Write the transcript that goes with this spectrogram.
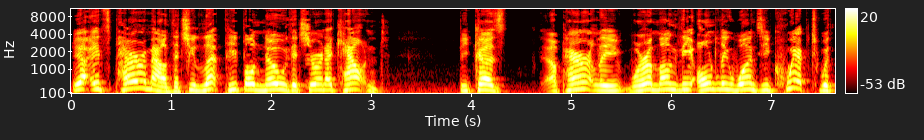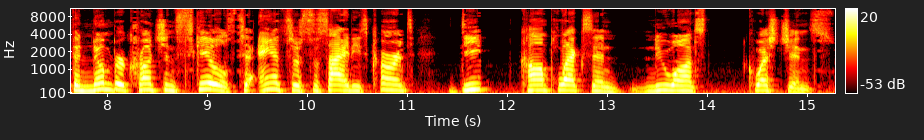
Yeah, it's paramount that you let people know that you're an accountant. Because apparently we're among the only ones equipped with the number crunching skills to answer society's current deep, complex, and nuanced questions.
